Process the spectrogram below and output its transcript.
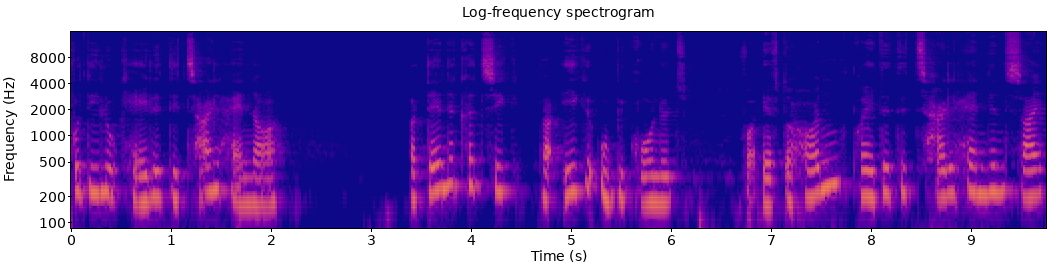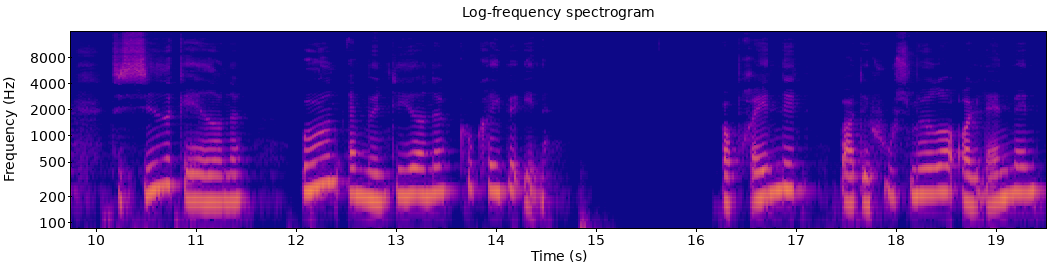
for de lokale detailhandlere. Og denne kritik var ikke ubegrundet, for efterhånden bredte detailhandlen sig til sidegaderne, uden at myndighederne kunne gribe ind. Oprindeligt var det husmødre og landmænd,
